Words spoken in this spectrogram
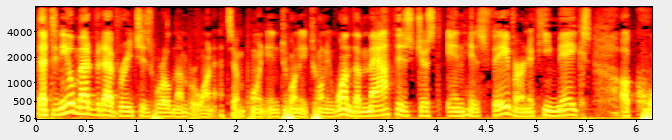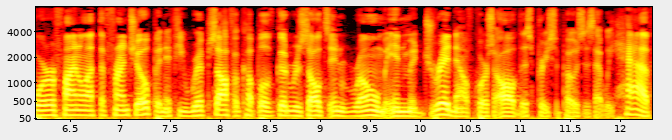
that Daniil Medvedev reaches world number 1 at some point in 2021. The math is just in his favor and if he makes a quarterfinal at the French Open, if he rips off a couple of good results in Rome, in Madrid. Now, of course, all of this presupposes that we have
